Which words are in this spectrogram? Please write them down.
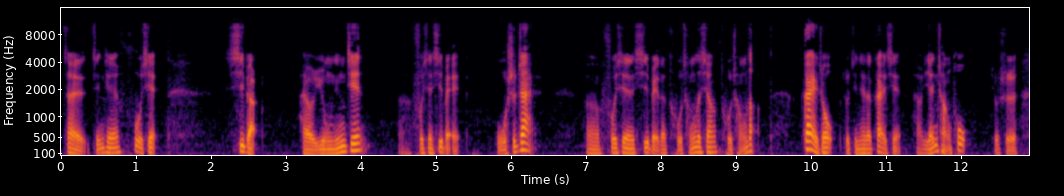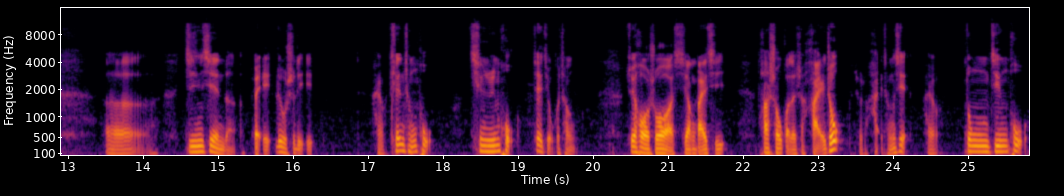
在今天富县西边。还有永宁街啊，富县西北五十寨。呃，富县西北的土城子乡土城子，盖州就今天的盖县，还有盐场铺，就是呃金县的北六十里，还有天成铺、青云铺这九个城。最后说镶白旗，他守管的是海州，就是海城县，还有东京铺、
